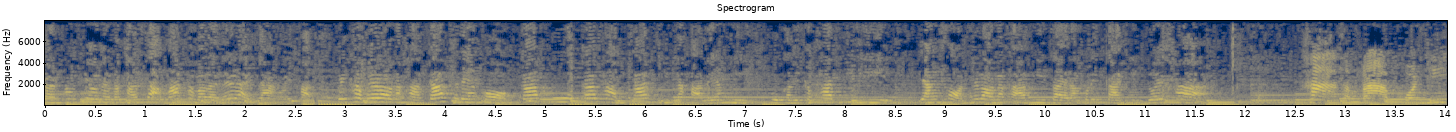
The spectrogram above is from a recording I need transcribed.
การท่องเที่ยวนั้นนะคะ สามารถทำอะไรได้หลายอย่างเลยค่ะ เป็นทำให้เรานะคะกล้าแสดงออกกล้าพูด กล้าทำกล้าคิดนะคะ และยังมีบุคลิกภาพที่ดี ยังสอนให้เรานะคะ มีใจรักบริการอีกด้วยค่ะ ค่ะสำหรับคนที่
